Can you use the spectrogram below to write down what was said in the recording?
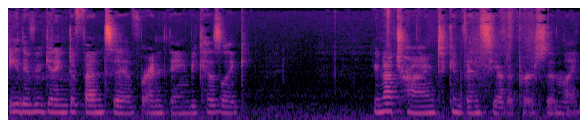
either of you getting defensive or anything because like you're not trying to convince the other person like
